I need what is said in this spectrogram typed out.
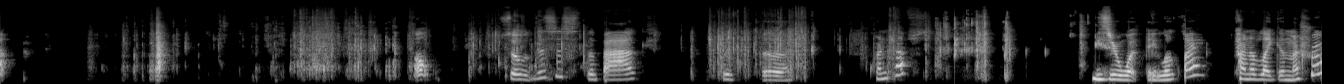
up. Oh, so this is the bag with the corn puffs. These are what they look like, kind of like a mushroom.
